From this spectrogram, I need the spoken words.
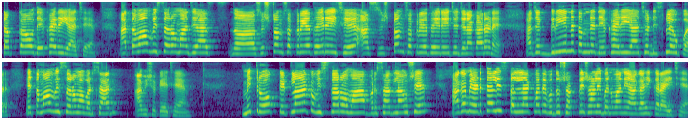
ટપકાઓ દેખાઈ રહ્યા છે. આ તમામ વિસ્તારોમાં જે આ સિસ્ટમ સક્રિય થઈ રહી છે, આ સિસ્ટમ સક્રિય થઈ રહી છે જેના કારણે આ જે ગ્રીન તમને દેખાઈ રહ્યા છે ડિસ્પ્લે ઉપર. એ તમામ વિસ્તારોમાં વરસાદ આવી શકે છે. મિત્રો, કેટલાક વિસ્તારોમાં વરસાદ લાવશે. આગામી અડતાલીસ કલાકમાં તે વધુ શક્તિશાળી બનવાની આગાહી કરાઈ છે.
